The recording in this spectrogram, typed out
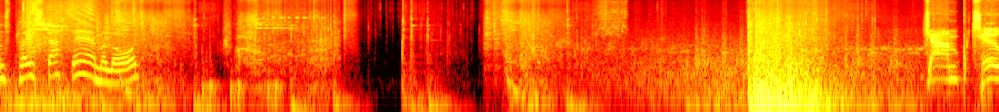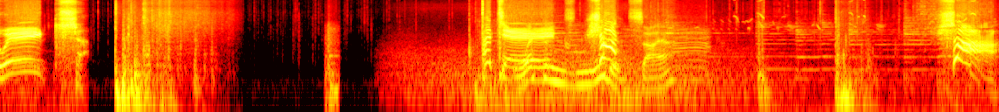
Can't place that there, my lord. Jump to it! Attain! Weapons needed, Shot! sire. Sir!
